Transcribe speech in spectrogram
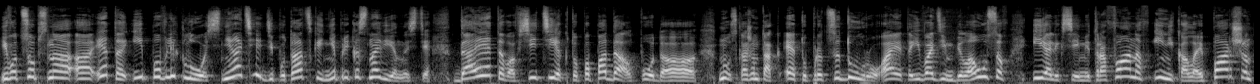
И вот, собственно, а, это и повлекло снятие депутатской неприкосновенности. До этого все те, кто попадал под, а, ну, скажем так, эту процедуру, а это и Вадим Белоусов, и Алексей Митрофанов, и Николай Паршин,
